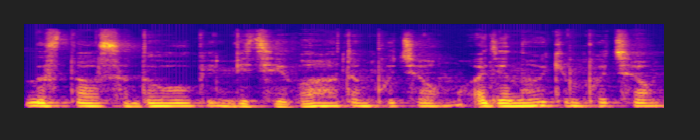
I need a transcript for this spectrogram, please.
достался долгим, витиеватым путем, одиноким путем.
